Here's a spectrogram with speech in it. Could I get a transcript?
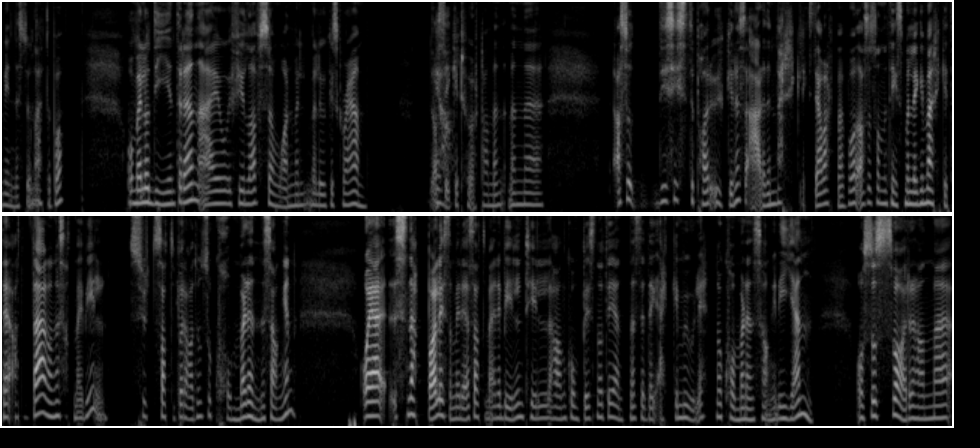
minnestunden etterpå. Og melodien til den er jo 'If You Love Someone' med, med Lucas Graham. Du har Ja. sikkert hørt han, men, men eh, altså, de siste par ukene så er det det merkeligste jeg har vært med på. Altså Sånne ting som man legger merke til. At hver gang jeg satte meg i bilen, satte på radioen, så kommer denne sangen. Og jeg snappa liksom idet jeg satte meg inn i bilen til han kompisen og til jentene sa det er ikke mulig. Nå kommer den sangen igjen. Og så svarer han meg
